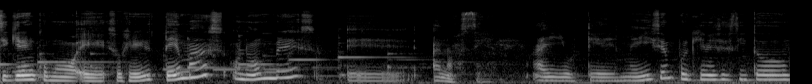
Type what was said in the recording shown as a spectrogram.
Si quieren como eh, sugerir temas o nombres, eh, ah, no sé. Ahí ustedes me dicen porque necesito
